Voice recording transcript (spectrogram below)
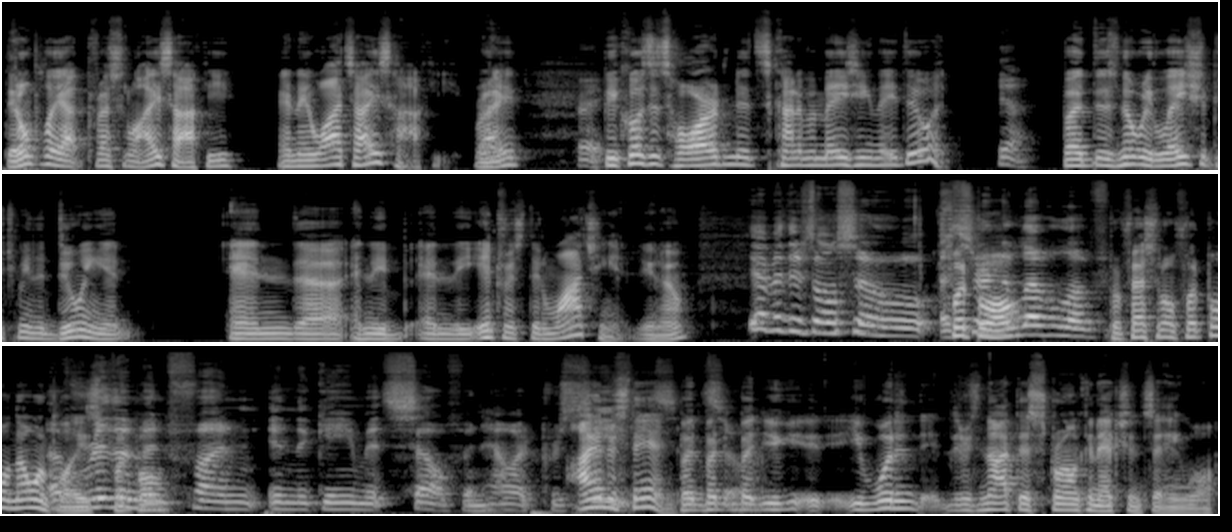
They don't play out professional ice hockey, and they watch ice hockey, right? Right. Because it's hard and it's kind of amazing they do it. yeah. But there's no relationship between the doing it and uh, and the and the interest in watching it. You know, Yeah, but there's also a Football. certain level of, professional football, no one plays rhythm football. and fun in the game itself and how it proceeds. I understand, but but so but you you wouldn't. There's not this strong connection saying, well,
